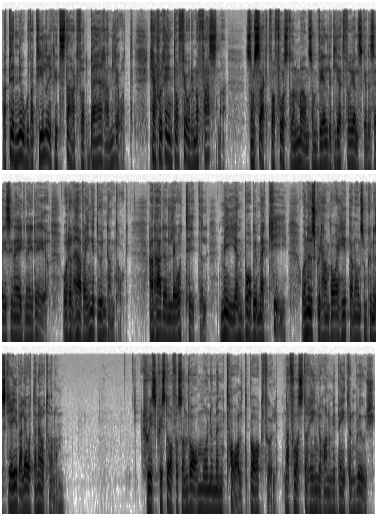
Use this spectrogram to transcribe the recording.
att den nog var tillräckligt stark för att bära en låt. Kanske rent av få den att fastna. Som sagt var Foster en man som väldigt lätt förälskade sig i sina egna idéer och den här var inget undantag. Han hade en låttitel, Me and Bobby McKee, och nu skulle han bara hitta någon som kunde skriva låten åt honom. Chris Christofferson var monumentalt bakfull när Foster ringde honom i Baton Rouge,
